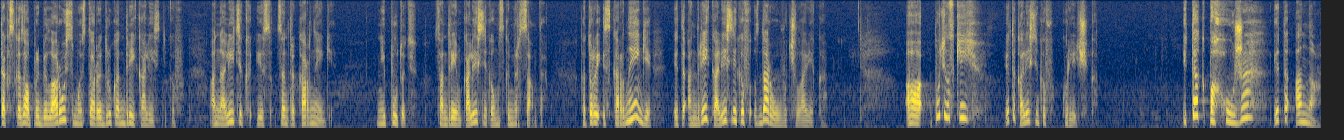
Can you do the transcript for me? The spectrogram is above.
Так сказал про Беларусь мой старый друг Андрей Колесников – аналитик из центра Карнеги. Не путать с Андреем Колесниковым из «Коммерсанта», который из Карнеги – это Андрей Колесников здорового человека. А путинский – это Колесников курильщика. И так, похоже, это она,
